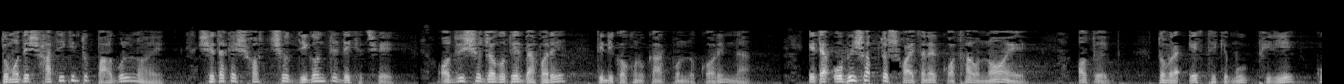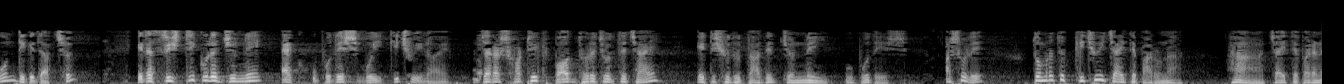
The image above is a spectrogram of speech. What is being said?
তোমাদের সাথী কিন্তু পাগল নয়, সে তাকে স্বচ্ছ দিগন্তে দেখেছে। অদৃশ্য জগতের ব্যাপারে তিনি কখনো কার্পণ্য করেন না। এটা অভিশপ্ত শয়তানের কথাও নয়। অতএব তোমরা এর থেকে মুখ ফিরিয়ে কোন দিকে যাচ্ছ? এটা সৃষ্টিকুলের জন্য এক উপদেশ বই কিছুই নয়। যারা সঠিক পথ ধরে চলতে চায়, এটি শুধু তাদের জন্যই উপদেশ। আসলে, তোমরা তো কিছুই চাইতে পারো না। হ্যাঁ চাইতে পারেন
